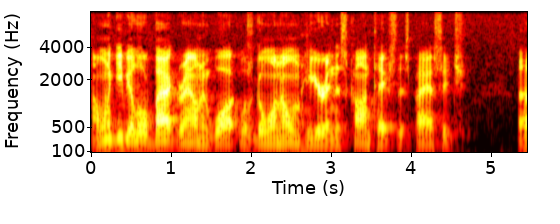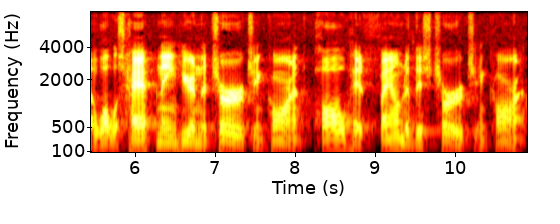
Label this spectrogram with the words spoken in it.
I want to give you a little background on what was going on here in this context of this passage. Uh, what was happening here in the church in Corinth, Paul had founded this church in Corinth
